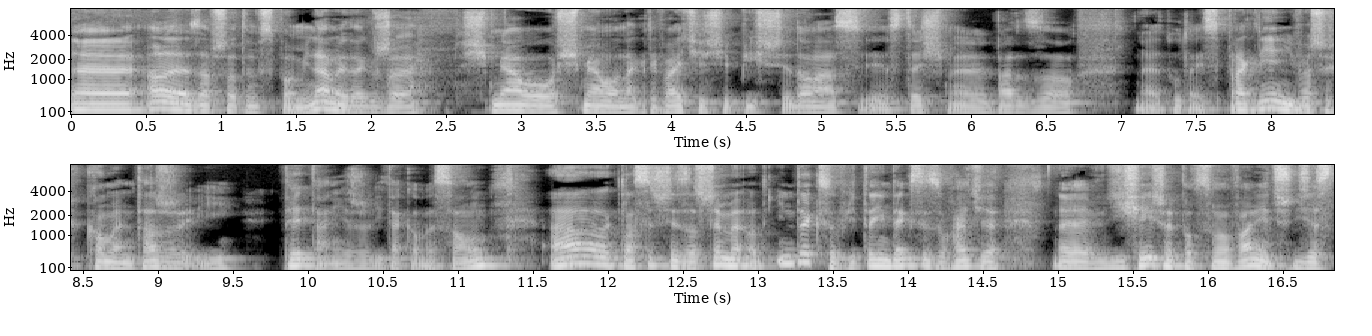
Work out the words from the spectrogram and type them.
e, ale zawsze o tym wspominamy, także śmiało, śmiało nagrywajcie się, piszcie do nas. Jesteśmy bardzo e, tutaj spragnieni waszych komentarzy i pytań, jeżeli takowe są. A klasycznie zaczniemy od indeksów. I te indeksy, słuchajcie, e, w dzisiejsze podsumowanie 30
